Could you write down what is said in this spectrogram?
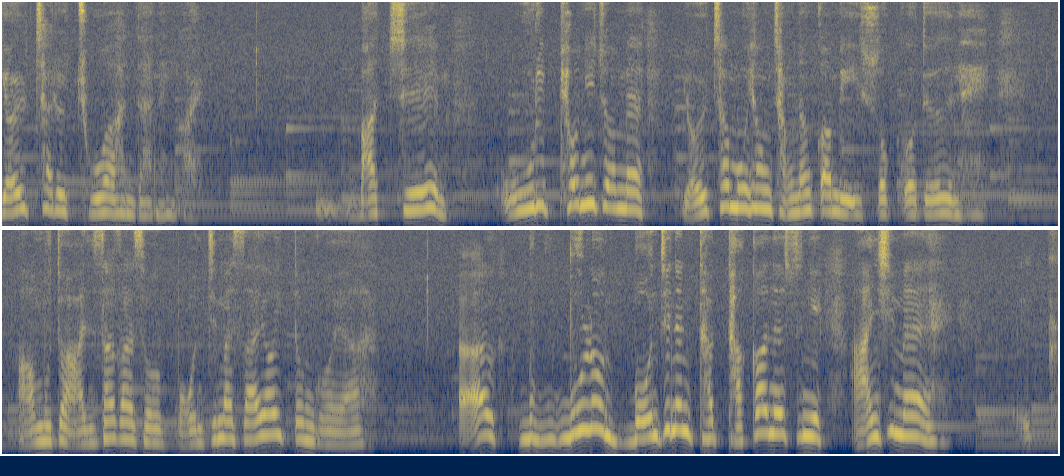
열차를 좋아한다는 걸. 마침 우리 편의점에 열차 모형 장난감이 있었거든. 아무도 안 사가서 먼지만 쌓여 있던 거야. 아, 무, 물론 먼지는 다 닦아냈으니 안심해. 그-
